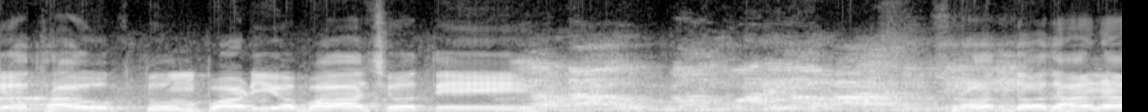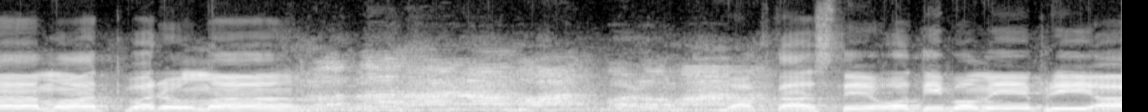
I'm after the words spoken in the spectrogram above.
যথা উক্তুম পর্যপাশতে শ্রদ্ধধানা মত পরমা ভক্তাস্তে অতীব মে প্রিয়া।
